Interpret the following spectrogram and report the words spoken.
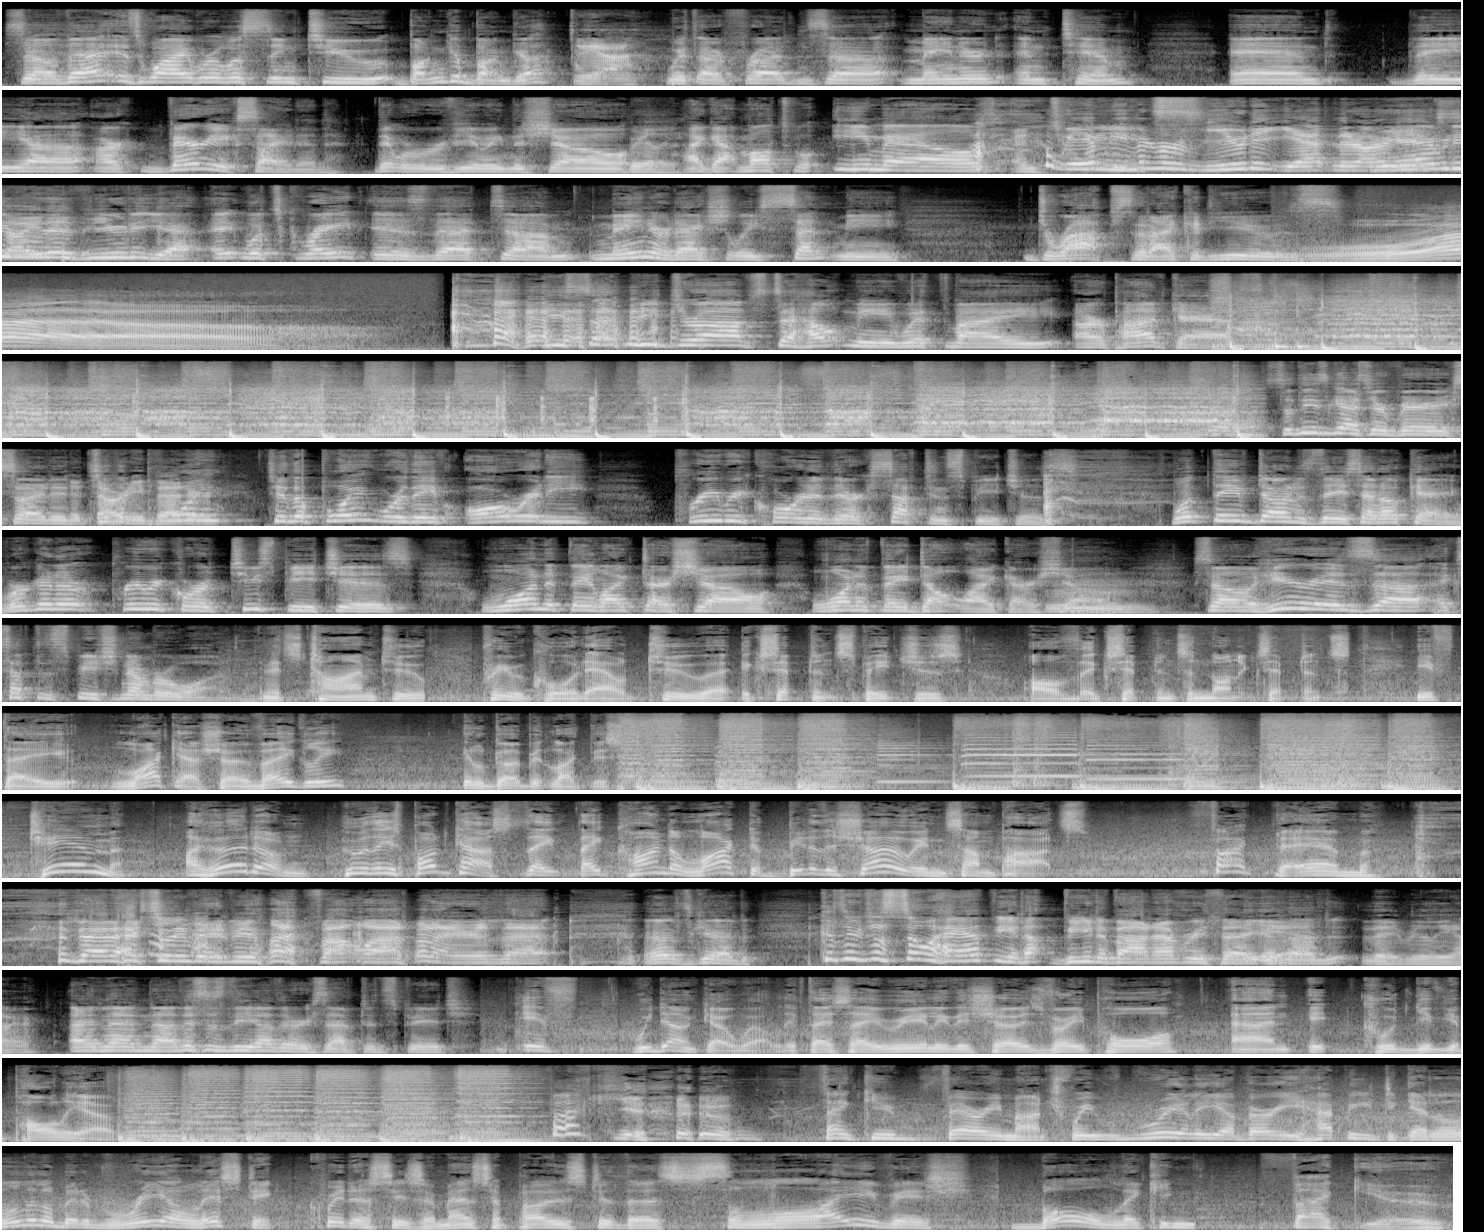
So that is why we're listening to Bunga Bunga Yeah. Yeah. with our friends uh, Maynard and Tim. And they uh, are very excited that we're reviewing the show. Really? I got multiple emails and tweets. We haven't even reviewed it yet, they're We already haven't even excited. reviewed it yet. It- what's great is that um, Maynard actually sent me drops that I could use. Wow. he sent me drops to help me with my our podcast. So, so these guys are very excited. It's to already the better. point, to the point where they've already pre-recorded their acceptance speeches. what they've done is they said, "Okay, we're going to pre-record two speeches. one if they liked our show, one if they don't like our show. Mm. So here is uh, acceptance speech number one. And it's time to pre record our two uh, acceptance speeches of acceptance and non acceptance. If they like our show vaguely, it'll go a bit like this I heard on Who Are These Podcasts, they, they kind of liked a bit of the show in some parts. Fuck them. that actually made me laugh out loud when I heard that. That's good because they're just so happy and upbeat about everything. Yeah, and then, they really are. and then uh, this is the other accepted speech. If we don't go well, if they say, really, this show is very poor and it could give you polio. Fuck you. Thank you very much. We really are very happy to get a little bit of realistic criticism as opposed to the slavish ball licking. Fuck you.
